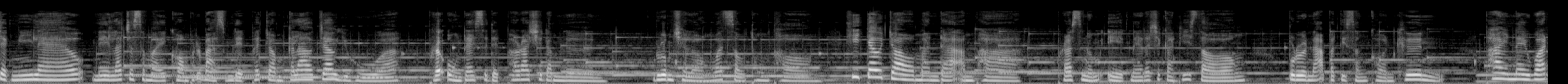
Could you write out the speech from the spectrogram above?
จากนี้แล้วในรัชสมัยของพระบาทสมเด็จพระจอมเกล้าเจ้าอยู่หัว พระองค์ได้เสด็จพระราชดำเนิน ร่วมฉลองวัดเสาธงทอง ที่เจ้าจอมันดาอัมพา พระสนมเอกในรัชกาลที่สองบุรณะปฏิสังขรณ์ขึ้น ภายในวัด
